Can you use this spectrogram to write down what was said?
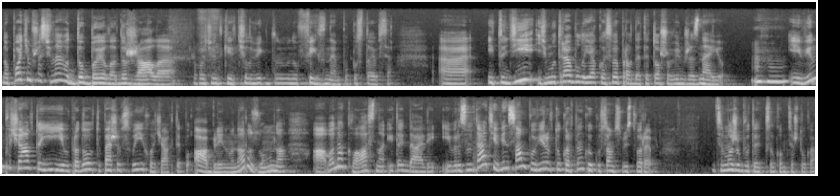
Ну потім щось вона його добила, дожала. Хоч він такий чоловік ну, фіг з ним попустився. Е, І тоді йому треба було якось виправдати те, що він вже з нею. Uh-huh. І він почав то її виправдовувати перше в своїх очах. Типу, а, блін, вона розумна, а вона класна і так далі. І в результаті він сам повірив в ту картинку, яку сам собі створив. Це може бути цілком ця штука.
